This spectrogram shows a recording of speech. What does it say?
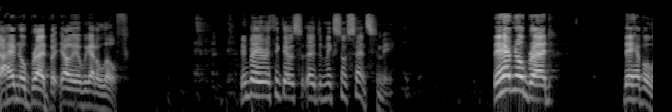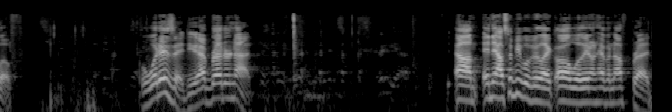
I have no bread, but oh yeah, we got a loaf. Anybody ever think that, was, that makes no sense to me? They have no bread, they have a loaf. Well, what is it? Do you have bread or not? Um, and now some people will be like, oh, well, they don't have enough bread.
